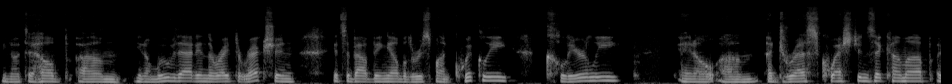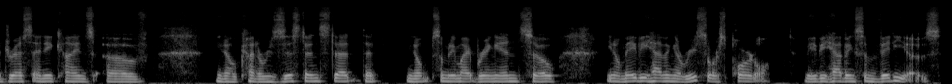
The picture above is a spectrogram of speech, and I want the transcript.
you know, to help um, you know move that in the right direction. It's about being able to respond quickly, clearly, you know, um, address questions that come up, address any kinds of, you know, kind of resistance that that you know somebody might bring in. So, you know, maybe having a resource portal, maybe having some videos,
